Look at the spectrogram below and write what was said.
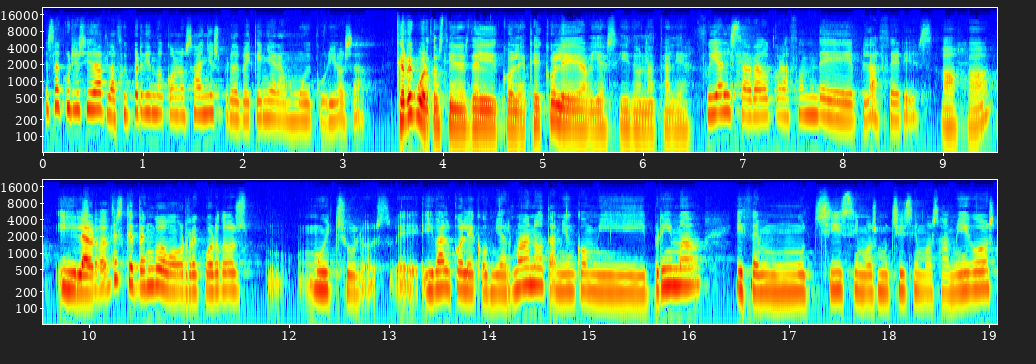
Esa curiosidad la fui perdiendo con los años, pero de pequeña era muy curiosa. ¿Qué recuerdos tienes del cole? ¿A qué cole habías ido, Natalia? Fui al Sagrado Corazón de Placeres Ajá. y la verdad es que tengo recuerdos muy chulos. Eh, iba al cole con mi hermano, también con mi prima, hice muchísimos, muchísimos amigos,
